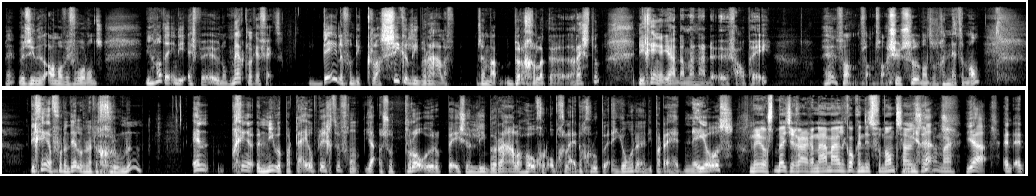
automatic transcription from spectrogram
hè, we zien het allemaal weer voor ons, die hadden in die SPE een opmerkelijk effect. Delen van die klassieke liberale, zeg maar, burgerlijke resten, die gingen ja, dan maar naar de EVP hè, van, van, van Schussel, want dat was een nette man. Die gingen voor een deel ook naar de Groenen. En gingen een nieuwe partij oprichten van ja, een soort pro-Europese, liberale, hoger opgeleide groepen en jongeren. En die partij heet NEOS. NEOS, een beetje een rare naam eigenlijk ook in dit verband zou je ja, zeggen. Maar... Ja, en, en,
